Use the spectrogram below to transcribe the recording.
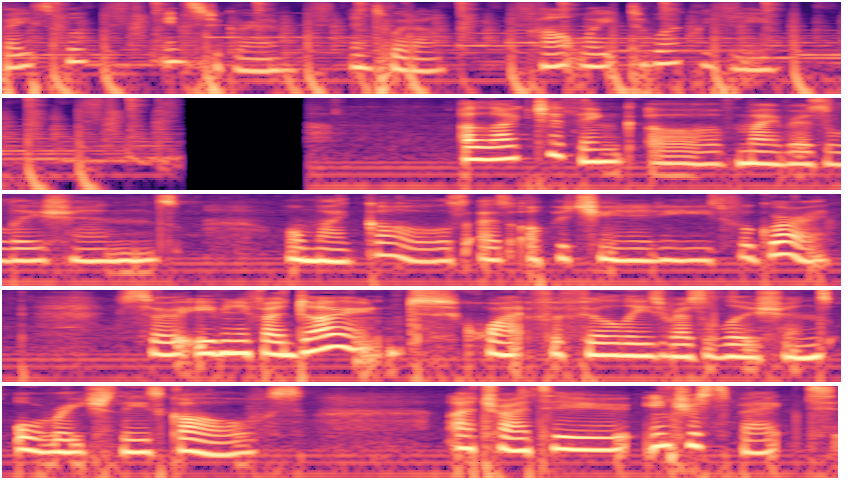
Facebook, Instagram, and Twitter. Can't wait to work with you. I like to think of my resolutions or my goals as opportunities for growth. So even if I don't quite fulfill these resolutions or reach these goals, I try to introspect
